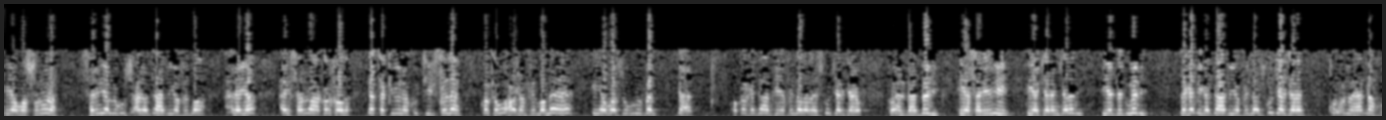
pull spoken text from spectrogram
هي وصرورا سريا لقوس على الذهب يفضاء عليها. أي سرها كركولا يتكيون كتير سدان كلك واحدا في ضماها هي وصغروفا ذهب. وكلك ذهب النظر لا يسكون جرجره والباب بدي. هي سريره. هي جرنجردي هي ددمدي لقد ذهب هي في النظر يسكون جرجرا قرحنا يردفو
